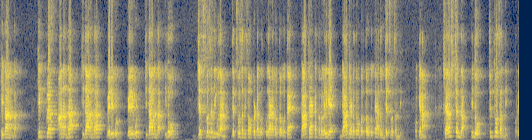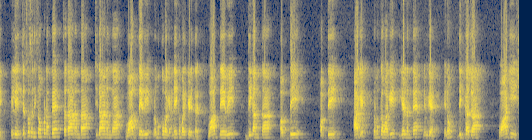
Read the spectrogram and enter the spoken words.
ಚಿದಾನಂದ. ಚಿತ್ ಪ್ಲಸ್ ಆನಂದ, Chidananda very good very good Chidananda. ಇದು ಜಸ್ವ ಸಂಧಿ ಉದಾಹರಣೆ. ಜಸ್ವ ಸಂಧಿ ಸಂಪಟ್ಟ ಉದಾಹರಣೆ ಬರ್ತಾ ಹೋಗುತ್ತೆ. ಕಾಚಾಟದ ಬಗಳಿಗೆ ಗಾಚಾಟದ ಬರ್ತಾ ಹೋಗುತ್ತೆ. ಅದು ಜಸ್ವ ಸಂಧಿ. ಓಕೆನಾ ಶರಶ್ಚಂದ್ರ, ಇದು ಚಿತ್ವ ಸಂಧಿ. ನೋಡಿ, ಇಲ್ಲಿ ಜಸ್ವ ಸಂಧಿ ಸಂಪಟ್ಟಂತೆ ಸದಾನಂದ, ಚಿದಾನಂದ, ವಾಗ್ದೇವಿ ಪ್ರಮುಖವಾಗಿ ಅನೇಕ ಬಾರಿ ಕೇಳಿದ್ದಾರೆ. ವಾಗ್ದೇವಿ, ದಿಗಂತ, ಅಬ್ದಿ ಅಬ್ದಿ, ಹಾಗೆ ಪ್ರಮುಖವಾಗಿ ಹೇಳಂತೆ ನಿಮಗೆ ಏನು? ದಿಗ್ಗಜ, ವಾಗೀಶ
